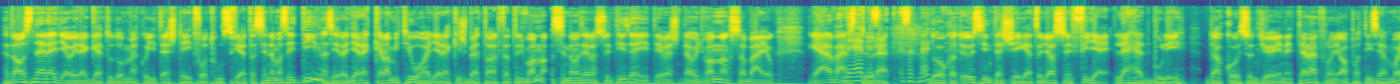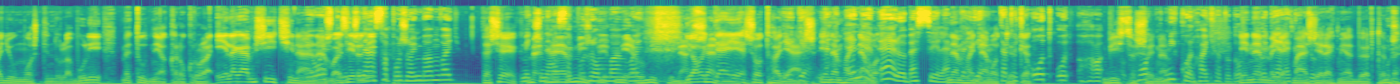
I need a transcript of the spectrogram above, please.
Tehát az ne legyen, hogy reggel tudom meg, hogy itt este itt volt 20 fiatal. Szerintem az egy díl azért a gyerekkel, amit jó, ha a gyerek is betart. Tehát, hogy vannak, szerintem azért az, hogy 17 éves, de hogy vannak szabályok, meg elvársz Nem, tőle ezek- ezek meg- dolgokat, őszintességet, hogy azt mondja, hogy figyelj, lehet buli, de akkor viszont jöjjön egy telefon, hogy apa tizen vagyunk, most indul a buli, mert tudni akarok róla. Én legalábbis így Jó, csinálnám. mit Azért, csinálsz, ha Pozsonyban vagy? Tessék? Mit csinálsz, ha mi- Pozsonyban mi- vagy? Mit csinálsz? Ja, hogy teljes otthagyás. Igen, Én nem hagynám nem, ott. erről beszélek. Nem hagynám ott őket. ott, ott, Biztos, hogy nem. Mikor hagyhatod ott Én nem a megyek más gyerek miatt börtönbe.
